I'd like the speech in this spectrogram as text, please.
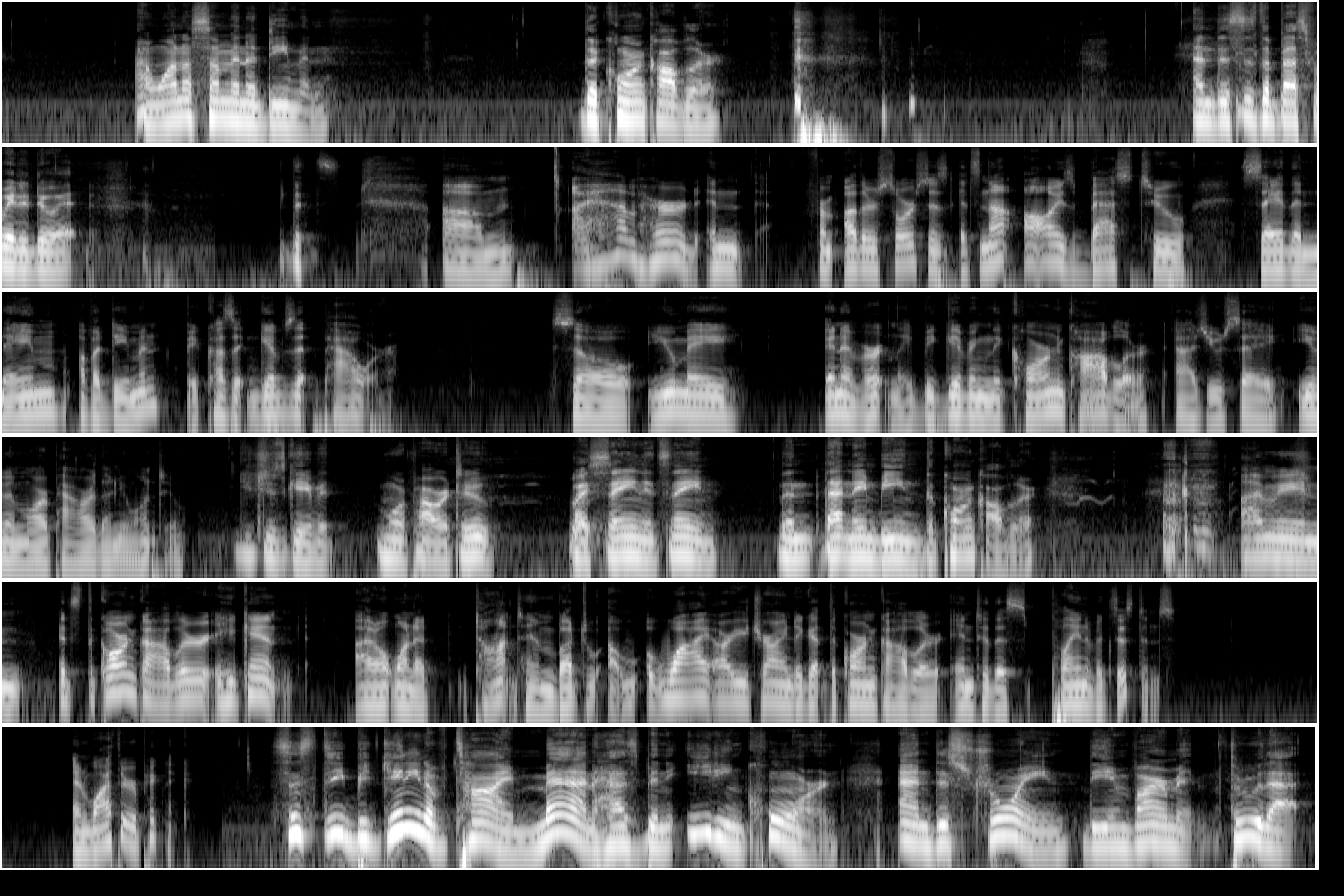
I want to summon a demon. The corn cobbler. and this is the best way to do it. That's, um, I have heard in from other sources, it's not always best to say the name of a demon because it gives it power. So you may inadvertently be giving the corn cobbler, as you say, even more power than you want to. You just gave it more power too by saying its name, then that name being the corn cobbler. I mean, it's the corn cobbler. He can't. I don't want to taunt him, but uh, why are you trying to get the corn cobbler into this plane of existence? And why through a picnic? Since the beginning of time, man has been eating corn and destroying the environment through that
